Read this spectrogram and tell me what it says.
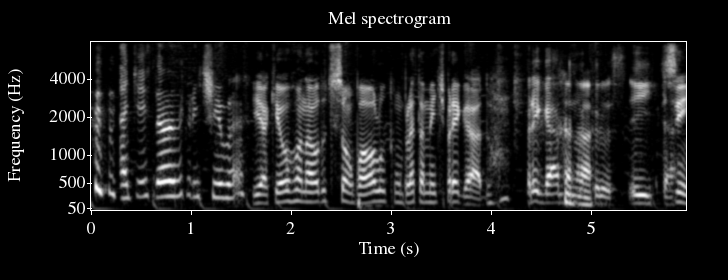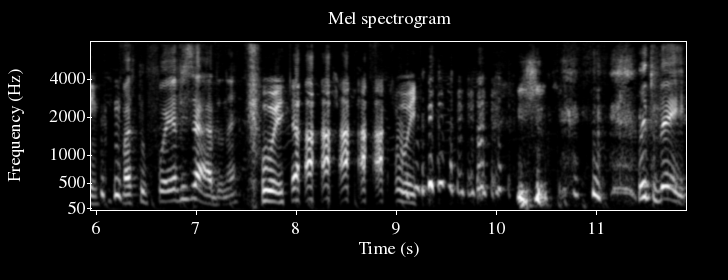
Aqui é a Estrela de Curitiba. E aqui é o Ronaldo de São Paulo, completamente pregado. Pregado na cruz. Eita. Sim. Mas tu foi avisado, né? Fui. Fui. Muito bem,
